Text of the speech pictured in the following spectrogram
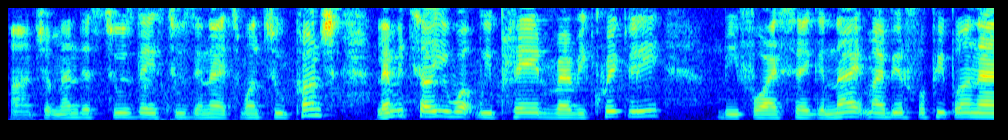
on Tremendous Tuesdays, Tuesday nights, One Two Punch. Let me tell you what we played very quickly before I say goodnight, my beautiful people. And I,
